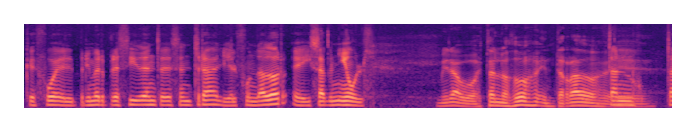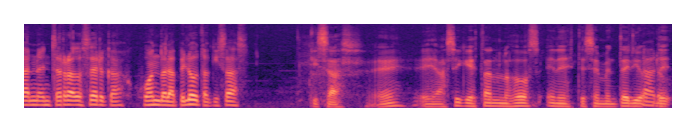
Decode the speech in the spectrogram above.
que fue el primer presidente de Central y el fundador, e Isaac Newells. Mira vos, están los dos enterrados. Están, eh, están enterrados cerca, jugando a la pelota quizás. Quizás, ¿eh? ¿eh? así que están los dos en este cementerio de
